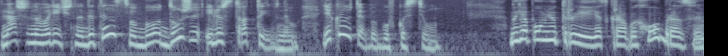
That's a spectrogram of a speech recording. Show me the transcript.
Наше новорічне дитинство було дуже ілюстративним. Який у тебе був костюм? Ну, я пам'ятаю три яскравих образи.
